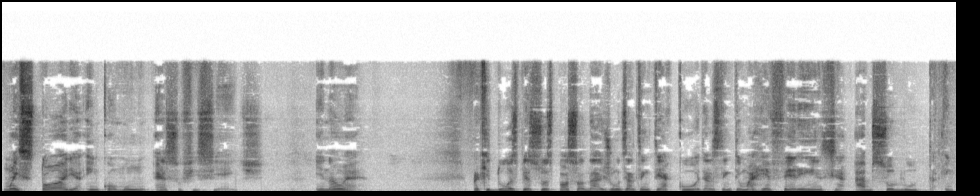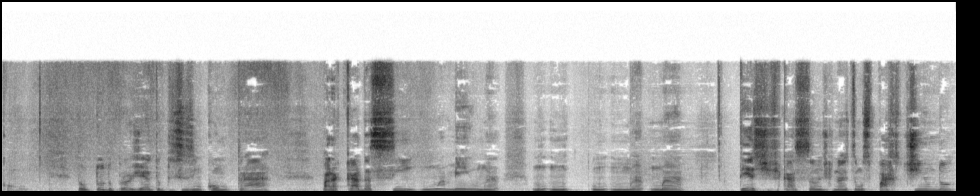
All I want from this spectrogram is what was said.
Uma história em comum é suficiente. E não é. Para que duas pessoas possam andar juntas, elas têm que ter acordo, elas têm que ter uma referência absoluta em comum. Então, todo projeto eu preciso encontrar para cada sim um amém, uma, um, um, uma, uma testificação de que nós estamos partindo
